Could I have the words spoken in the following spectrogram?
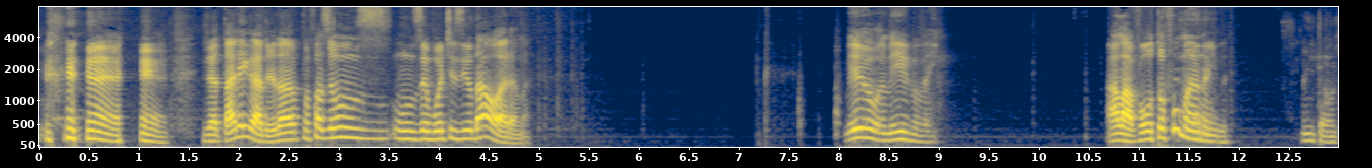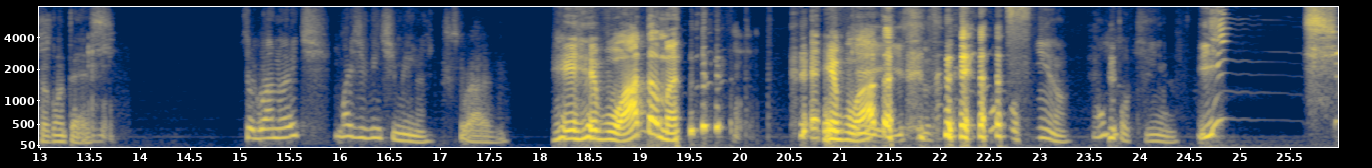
já tá ligado, já dá pra fazer uns, uns emotezinhos da hora, mano. Meu amigo, velho. Ah lá, voltou fumando ainda. Então, o que acontece? Chegou a noite, mais de 20 minas. Suave. Re- Revoada, mano? É revoada? Um pouquinho, um pouquinho. Ixi.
